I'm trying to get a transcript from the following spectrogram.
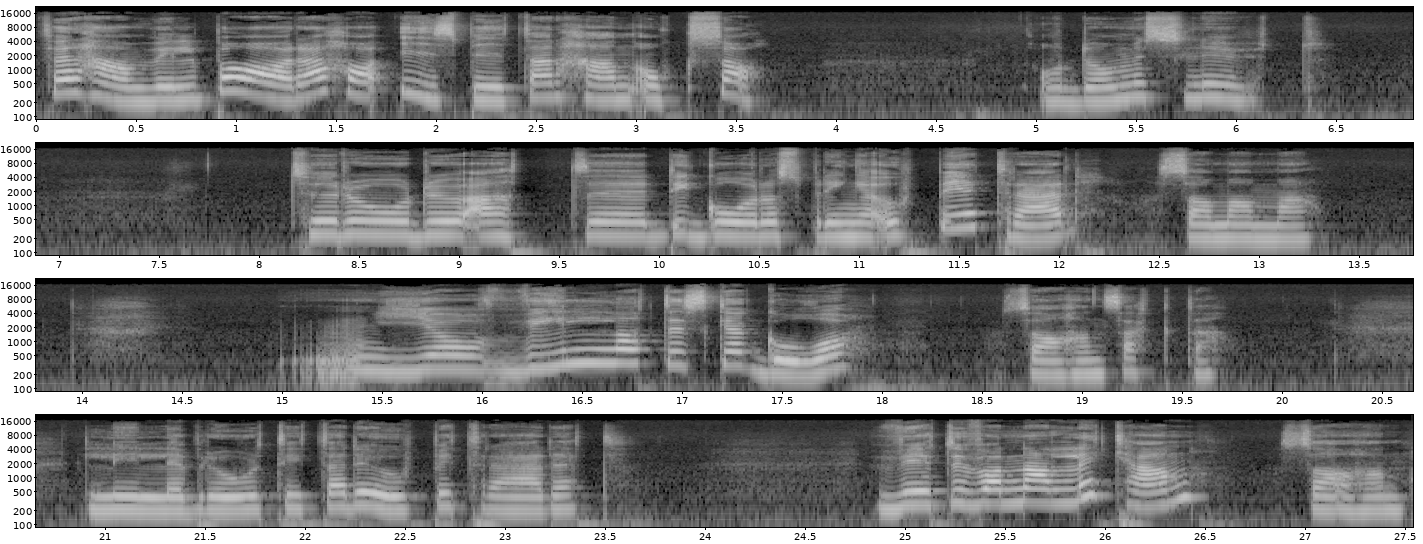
för han vill bara ha isbitar han också. Och de är slut. Tror du att eh, det går att springa upp i ett träd? sa mamma. Mm, jag vill att det ska gå, sa han sakta. Lillebror tittade upp i trädet. Vet du vad Nalle kan? sa han.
